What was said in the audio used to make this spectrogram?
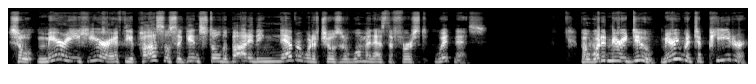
So mary here if the apostles again stole the body they never would have chosen a woman as the first witness. But what did mary do? Mary went to peter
